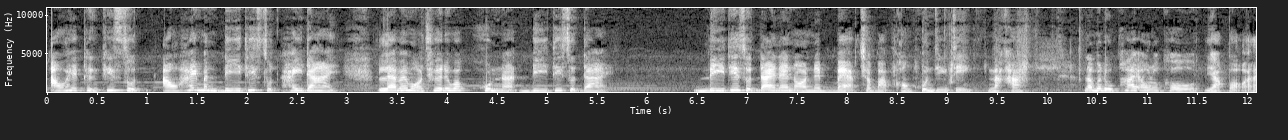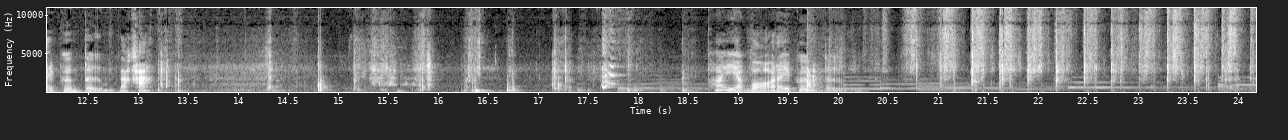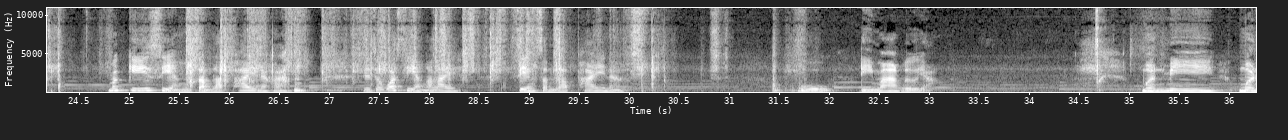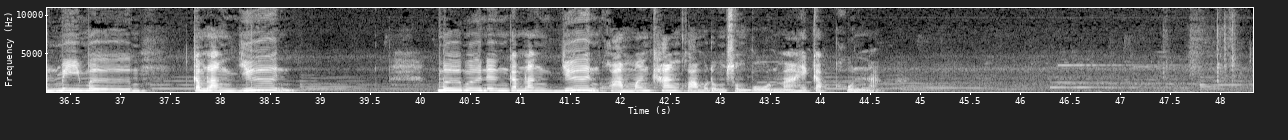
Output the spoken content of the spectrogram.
เอาให้ถึงที่สุด เอาให้มันดีที่สุดให้ได้ และแม่หมอเชื่อได้ว่าคุณอะดีที่สุดได้ ดีที่สุดได้แน่นอนในแบบฉบับของคุณจริง ๆนะคะ แล้วมาดูไพ่ Oracle อยากบอกอะไรเพิ่มเติมนะคะไพ่อยากบอกอะไรเพิ่มเติม เมื่อกี้เสียงสำรับไพ่นะคะ เดี๋ยวจะว่าเสียงอะไร เสียงสำรับไพ่นะโอ้ดีมากเลยอะเหมือนมีเหมือนมีมือกำลังยื่น มือมือหนึ่งกำลังยื่นความมั่งคั่ง ความอุดมสมบูรณ์มาให้กับคุณอะ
